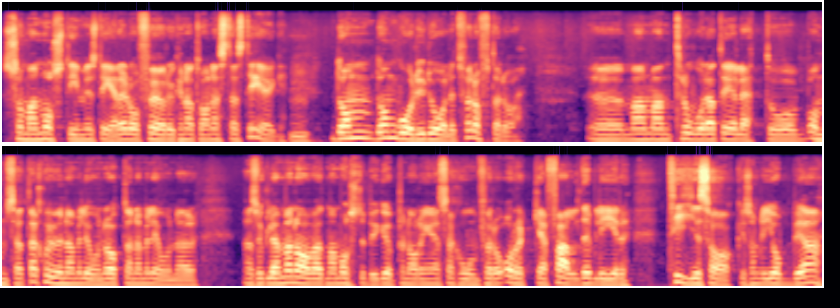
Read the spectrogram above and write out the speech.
som man måste investera i då för att kunna ta nästa steg. Mm. De, de går det ju dåligt för ofta då. Eh, man, man tror att det är lätt att omsätta 700 miljoner, 800 miljoner. Men så glömmer man av att man måste bygga upp en organisation för att orka fall det blir tio saker som blir jobbiga.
